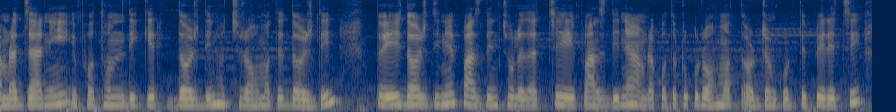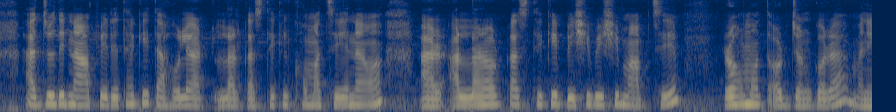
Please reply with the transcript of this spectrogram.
আমরা জানি প্রথম দিকের দশ দিন হচ্ছে রহমতের দশ দিন। তো এই দশ দিনের পাঁচ দিন চলে যাচ্ছে। এই পাঁচ দিনে আমরা কতটুকু রহমত অর্জন করতে পেরেছি? আর যদি না পেরে থাকি তাহলে আল্লাহর কাছ থেকে ক্ষমা চেয়ে নেওয়া আর আল্লাহর কাছ থেকে বেশি বেশি মাপ চেয়ে রহমত অর্জন করা মানে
